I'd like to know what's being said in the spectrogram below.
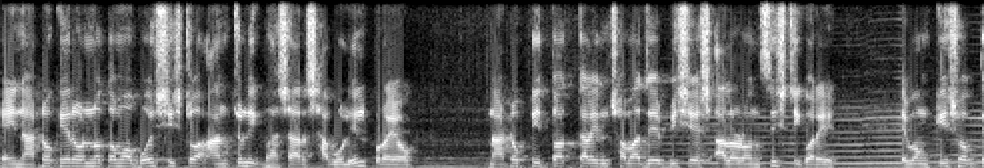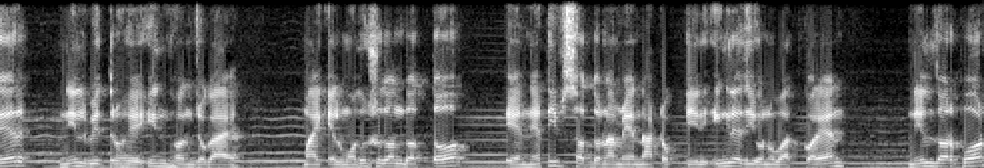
এই নাটকের অন্যতম বৈশিষ্ট্য আঞ্চলিক ভাষার সাবলীল প্রয়োগ। নাটকটি তৎকালীন সমাজে বিশেষ আলোড়ন সৃষ্টি করে এবং কৃষকদের নীল বিদ্রোহে ইন্ধন যোগায়। মাইকেল মধুসূদন দত্ত এ নেটিভ ছদ্মনামে নাটকটির ইংরেজি অনুবাদ করেন Nil Darpan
